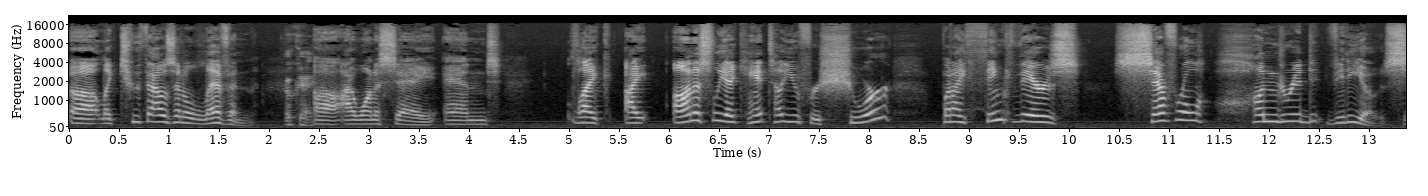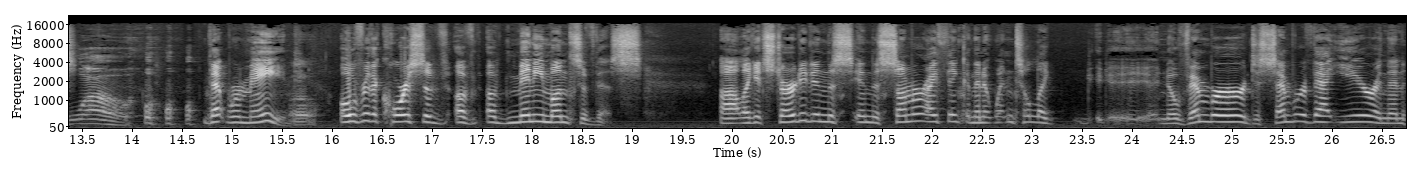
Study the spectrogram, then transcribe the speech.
uh, like 2011, Okay. uh, I want to say. And like, I honestly, I can't tell you for sure, but I think there's several hundred videos Whoa. that were made Whoa. over the course of, of, of many months of this. Uh, like it started in this in the summer, I think, and then it went until like November, December of that year, and then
